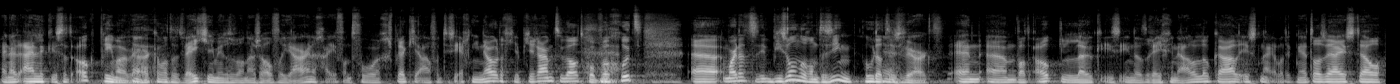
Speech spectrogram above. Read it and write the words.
En uiteindelijk is dat ook prima werken, want dat weet je inmiddels wel na zoveel jaar. En dan ga je van tevoren een gesprekje aan, van het is echt niet nodig, je hebt je ruimte wel, het komt wel goed. Uh, maar dat is bijzonder om te zien hoe dat dus werkt. En um, wat ook leuk is in dat regionale lokaal is, nou, wat ik net al zei, stel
